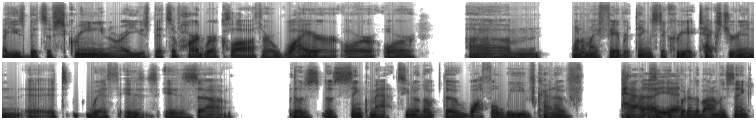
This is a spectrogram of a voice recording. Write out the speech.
I use bits of screen or I use bits of hardware cloth or wire or or um, one of my favorite things to create texture in uh, it with is is um, those those sink mats. You know, the the waffle weave kind of pads oh, that yeah. you put in the bottom of the sink.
